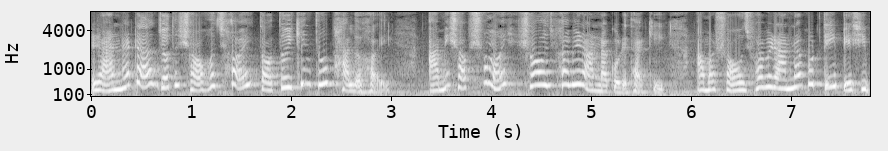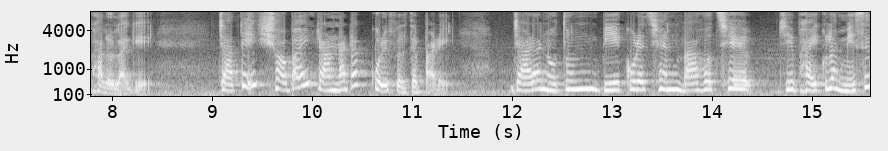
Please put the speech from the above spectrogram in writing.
রান্নাটা যত সহজ হয়, ততই কিন্তু ভালো হয়। আমি সবসময় সহজভাবে রান্না করে থাকি। আমার সহজভাবে রান্না করতেই বেশি ভালো লাগে। যাতে সবাই রান্নাটা করে ফেলতে পারে। যারা নতুন বিয়ে করেছেন বা হচ্ছে যে ভাইগুলো মেসে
